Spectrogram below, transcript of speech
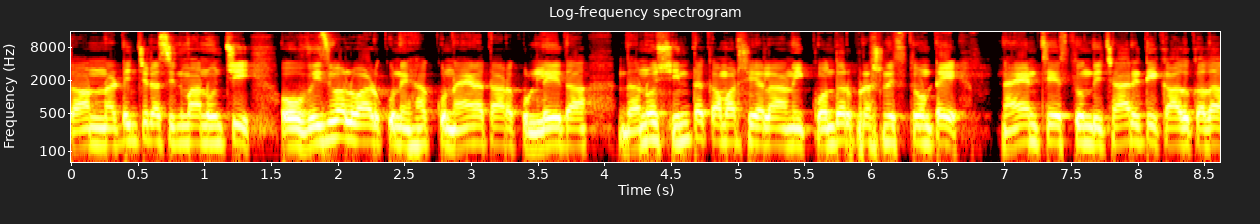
తాను నటించిన సినిమా నుంచి ఓ విజువల్ వాడుకునే హక్కు నయనతారకు లేదా ధనుష్ ఇంత కమర్షియల్ అని కొందరు ప్రశ్నిస్తుంటే నయన్ చేస్తుంది చారిటీ కాదు కదా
